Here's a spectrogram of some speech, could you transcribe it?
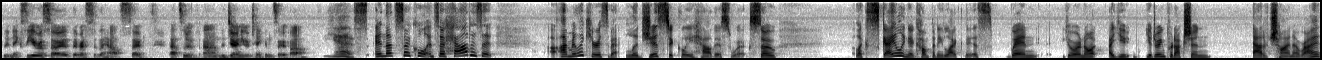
the next year or so, the rest of the house. So that's sort of um, the journey we've taken so far. Yes, and that's so cool. And so, how does it? I'm really curious about logistically how this works. So, like scaling a company like this when you're not are you you're doing production out of China, right?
